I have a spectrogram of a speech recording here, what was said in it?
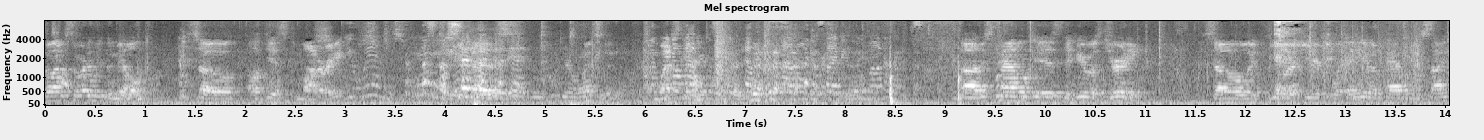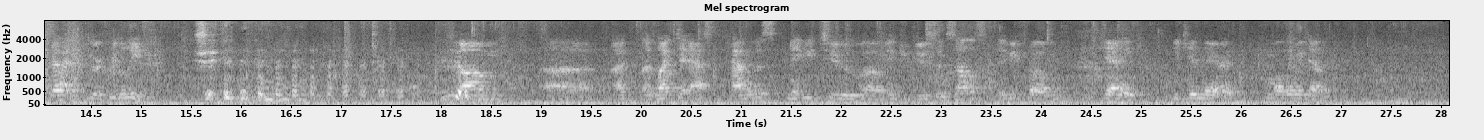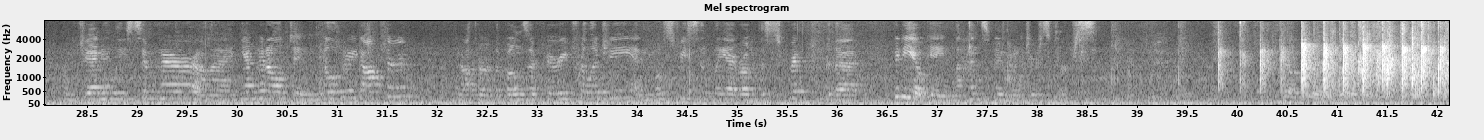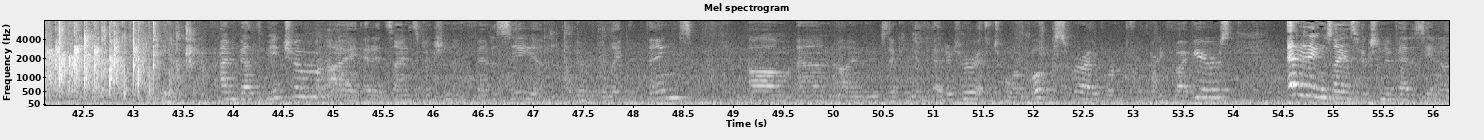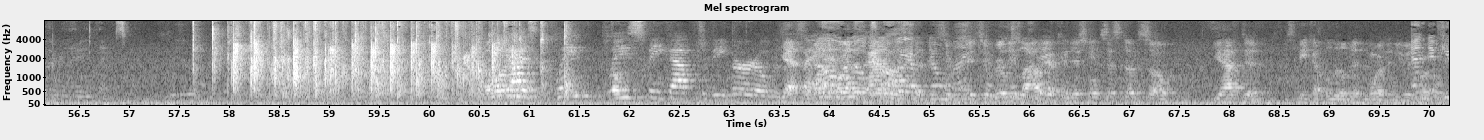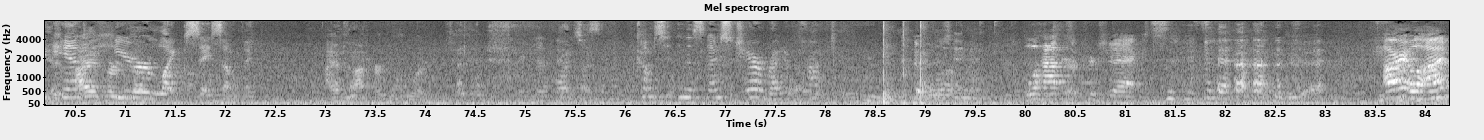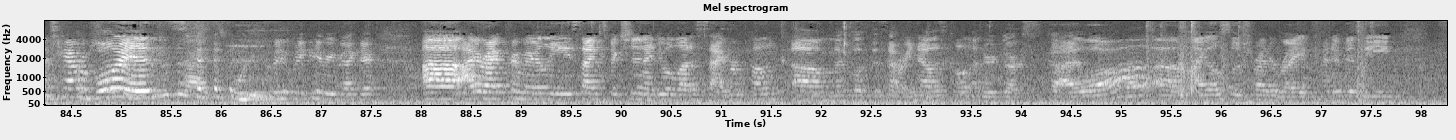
So I'm sort of in the middle, so I'll just moderate. You win. Because You're Winston. I'm We don't have to Weston. spend time deciding who moderates. Uh, this panel is the hero's journey. So if you are here for any other panel besides that, you are free to leave. um, uh, I'd, I'd like to ask the panelists maybe to um, introduce themselves. Maybe from Janni, begin there and come all the way down. Janni Lee Simner. I'm a young adult and middle grade author, and author of the Bones of Faerie trilogy, and most recently I wrote the script for the video game, The Huntsman Winter's Curse. I'm Beth Meacham. I edit science fiction and fantasy and other related things. Um, and I'm an executive editor at Tor Books, where I've worked for 35 years, editing science fiction and fantasy and other related things. How long- Guys, please, please speak up to be heard over the Yes, fan. one one we'll panel, try. is- We have oh, no it's a, it's a really loud air conditioning system, so you have to speak up a little bit more than you would And normally if you do. I can't have heard hear, that. like, say something. I have not heard one word. Come sit in this nice chair right up front. We'll have to project. All right, well, I'm Tamara Boyens. Everybody can hear me back there. Uh, I write primarily science fiction. I do a lot of cyberpunk. Um, my book that's out right now is called Under Dark Sky Law. Um, I also try to write kind of in the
